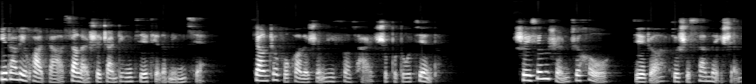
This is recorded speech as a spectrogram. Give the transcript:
意大利画家向来是斩钉截铁的明显，像这幅画的神秘色彩是不多见的。水星神之后，接着就是三美神。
